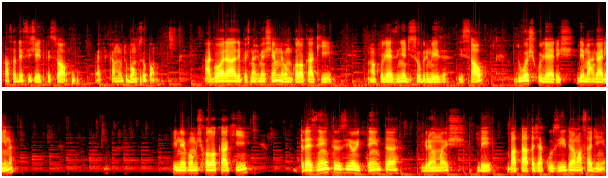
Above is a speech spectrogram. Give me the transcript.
Faça desse jeito, pessoal. Vai ficar muito bom o seu pão. Agora, depois que nós mexemos, né, vamos colocar aqui uma colherzinha de sobremesa de sal, duas colheres de margarina. E nós vamos colocar aqui 380 gramas de batata já cozida amassadinha.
